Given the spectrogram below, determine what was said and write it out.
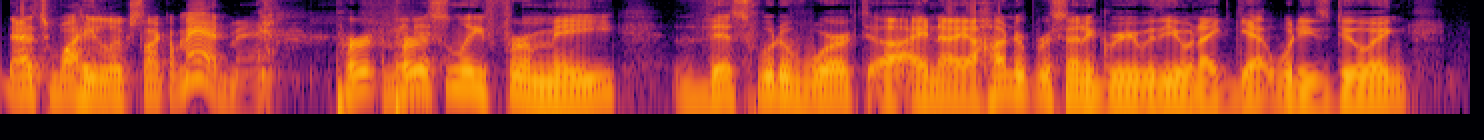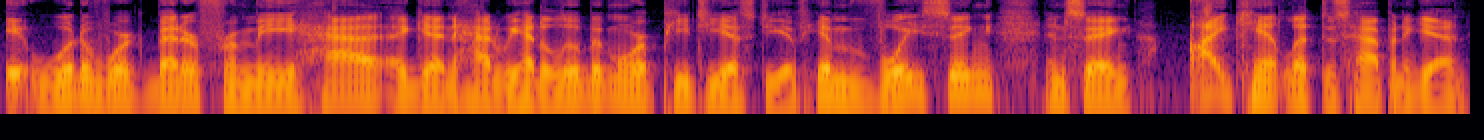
that's why he looks like a madman. Per- personally, for me, this would have worked, uh, and I 100% agree with you, and I get what he's doing. It would have worked better for me had again had we had a little bit more PTSD of him voicing and saying, "I can't let this happen again.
